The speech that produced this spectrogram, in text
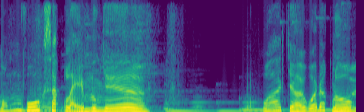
Móng vuốt sắc lẹm luôn nha. Quá trời quá đất luôn.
